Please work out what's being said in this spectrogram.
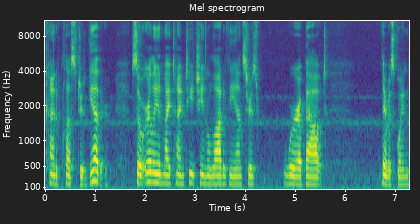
kind of cluster together. So early in my time teaching, a lot of the answers were about there was going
